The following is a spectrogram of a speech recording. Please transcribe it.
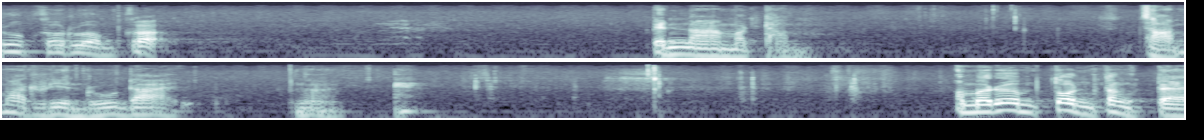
รูปเขาร่วมก็ เป็นนามธรรม สามารถเรียนรู้ได้นะเอามาเริ่มต้นตั้งแต่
